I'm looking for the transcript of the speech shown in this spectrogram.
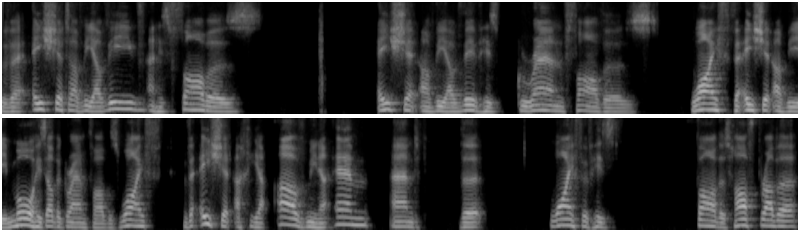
Ve'eshet Avi Aviv, and his father's Eshet Avi Aviv, his grandfather's wife, Ve'eshet Avi Imor, his other grandfather's wife, the Ve'eshet Achia Av Mina Em, and the wife of his father's half brother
